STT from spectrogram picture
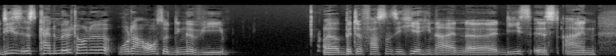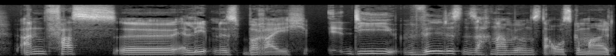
dies ist keine Mülltonne oder auch so Dinge wie äh, bitte fassen Sie hier hinein. Äh, dies ist ein Anfasserlebnisbereich. Die wildesten Sachen haben wir uns da ausgemalt.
